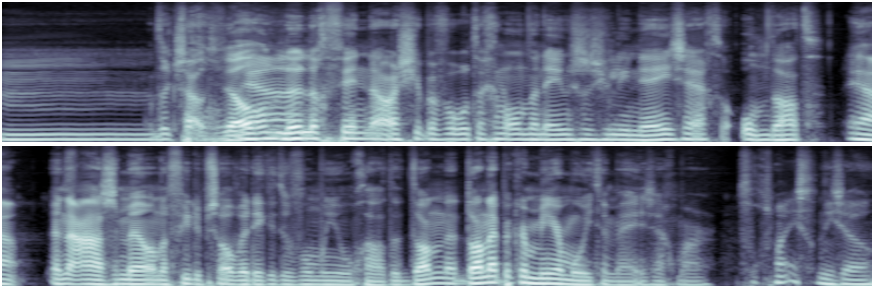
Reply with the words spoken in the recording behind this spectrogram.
Mm, Want ik zou het wel ja, lullig vinden als je bijvoorbeeld tegen een ondernemer zoals jullie nee zegt, omdat Ja, een ASML en een Philips al weet ik het hoeveel miljoen gehad. Dan, dan heb ik er meer moeite mee, zeg maar. Volgens mij is dat niet zo. Ik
